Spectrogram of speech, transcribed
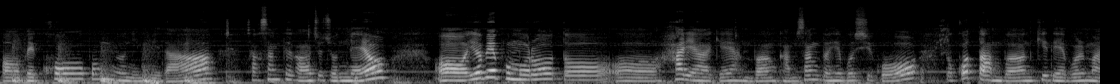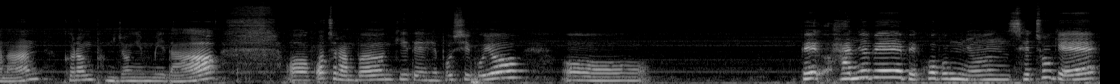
어, 백호 복륜입니다. 작 상태가 아주 좋네요. 어, 여배품으로 또 어, 화려하게 한번 감상도 해보시고 또 꽃도 한번 기대해 볼 만한 그런 품종입니다. 어, 꽃을 한번 기대해 보시고요. 어, 백, 한엽의 백호복륜 세촉에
